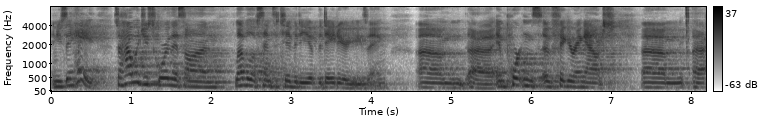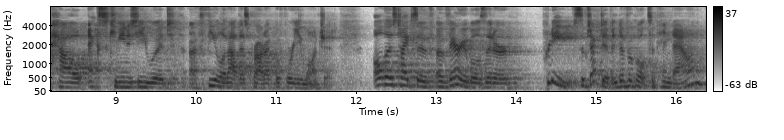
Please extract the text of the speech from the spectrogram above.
And you say, hey, so how would you score this on level of sensitivity of the data you're using? Um, uh, importance of figuring out um, uh, how X community would uh, feel about this product before you launch it. All those types of, of variables that are pretty subjective and difficult to pin down.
